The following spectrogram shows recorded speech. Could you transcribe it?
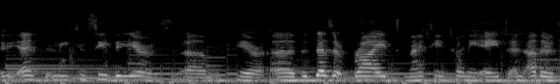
and, and, you can see the years um, here, uh, The Desert Bride 1928, and others.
